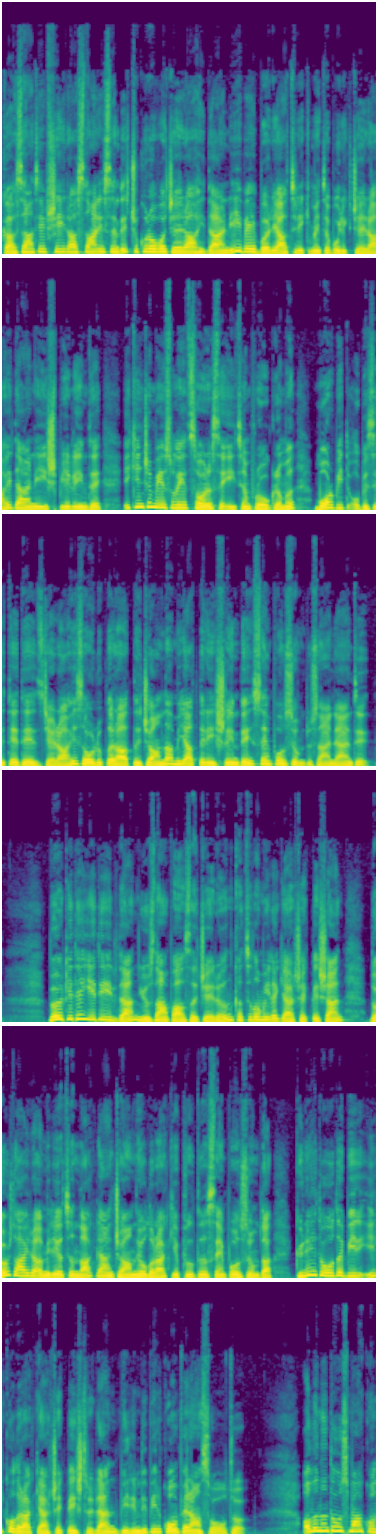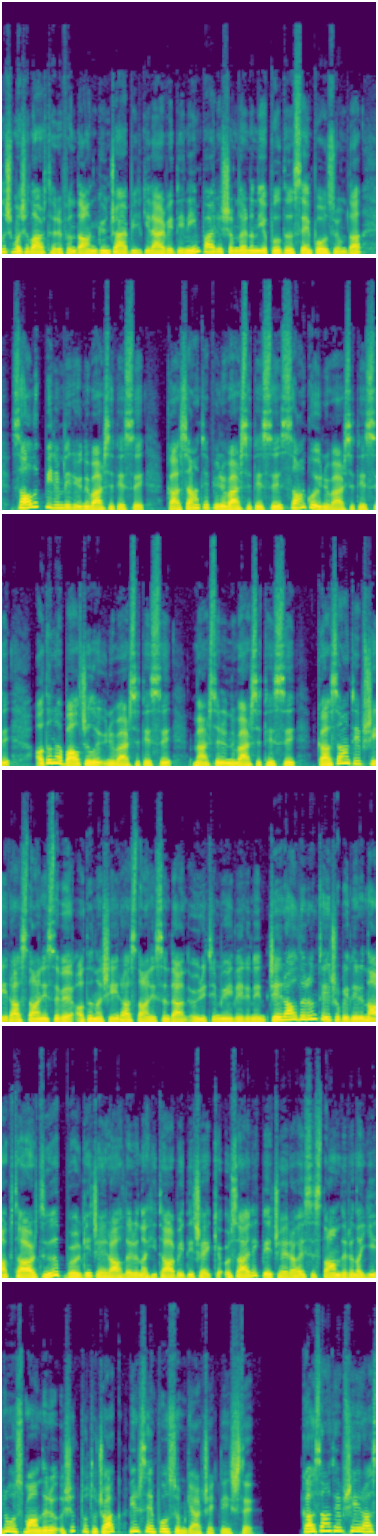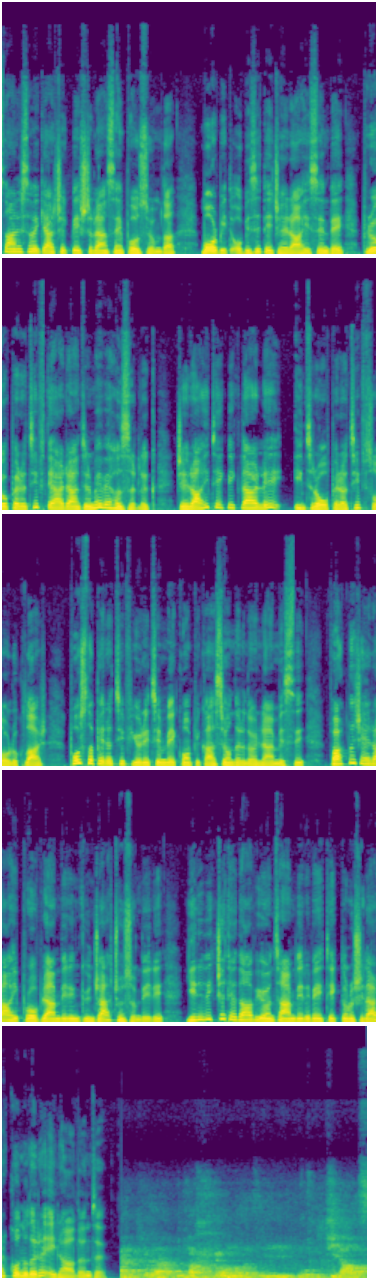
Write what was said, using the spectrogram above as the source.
Gaziantep Şehir Hastanesi'nde Çukurova Cerrahi Derneği ve Bariatrik Metabolik Cerrahi Derneği işbirliğinde ikinci mezuniyet sonrası eğitim programı Morbid Obezitede Cerrahi Zorluklar adlı canlı ameliyatlar eşliğinde sempozyum düzenlendi. Bölgede 7 ilden yüzden fazla cerrahın katılımıyla gerçekleşen 4 ayrı ameliyatın naklen canlı olarak yapıldığı sempozyumda Güneydoğu'da bir ilk olarak gerçekleştirilen verimli bir konferans oldu. Alanında uzman konuşmacılar tarafından güncel bilgiler ve deneyim paylaşımlarının yapıldığı sempozyumda Sağlık Bilimleri Üniversitesi, Gaziantep Üniversitesi, Sanko Üniversitesi, Adana Balcılı Üniversitesi, Mersin Üniversitesi, Gaziantep Şehir Hastanesi ve Adana Şehir Hastanesi'nden öğretim üyelerinin cerrahların tecrübelerini aktardığı bölge cerrahlarına hitap edecek, özellikle cerrah asistanlarına yeni uzmanları ışık tutacak bir sempozyum gerçekleşti. Gaziantep Şehir Hastanesi'nde gerçekleştirilen sempozyumda morbid obezite cerrahisinde preoperatif değerlendirme ve hazırlık, cerrahi tekniklerle intraoperatif zorluklar, postoperatif yönetim ve komplikasyonların önlenmesi, farklı cerrahi problemlerin güncel çözümleri, yenilikçi tedavi yöntemleri ve teknolojiler konuları ele alındı. ya da uzaklık ne olmalı? Ee, Bu 2 ile 6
